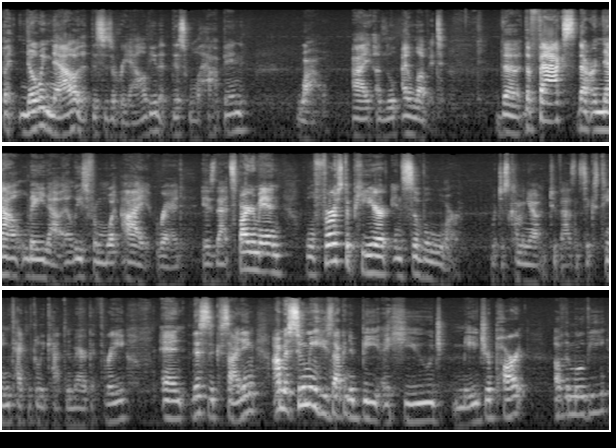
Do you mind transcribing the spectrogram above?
But knowing now that this is a reality, that this will happen, wow, I, I love it. The, the facts that are now laid out, at least from what I read, is that Spider-Man will first appear in Civil War which is coming out in 2016, technically Captain America 3. And this is exciting. I'm assuming he's not going to be a huge, major part of the movie,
